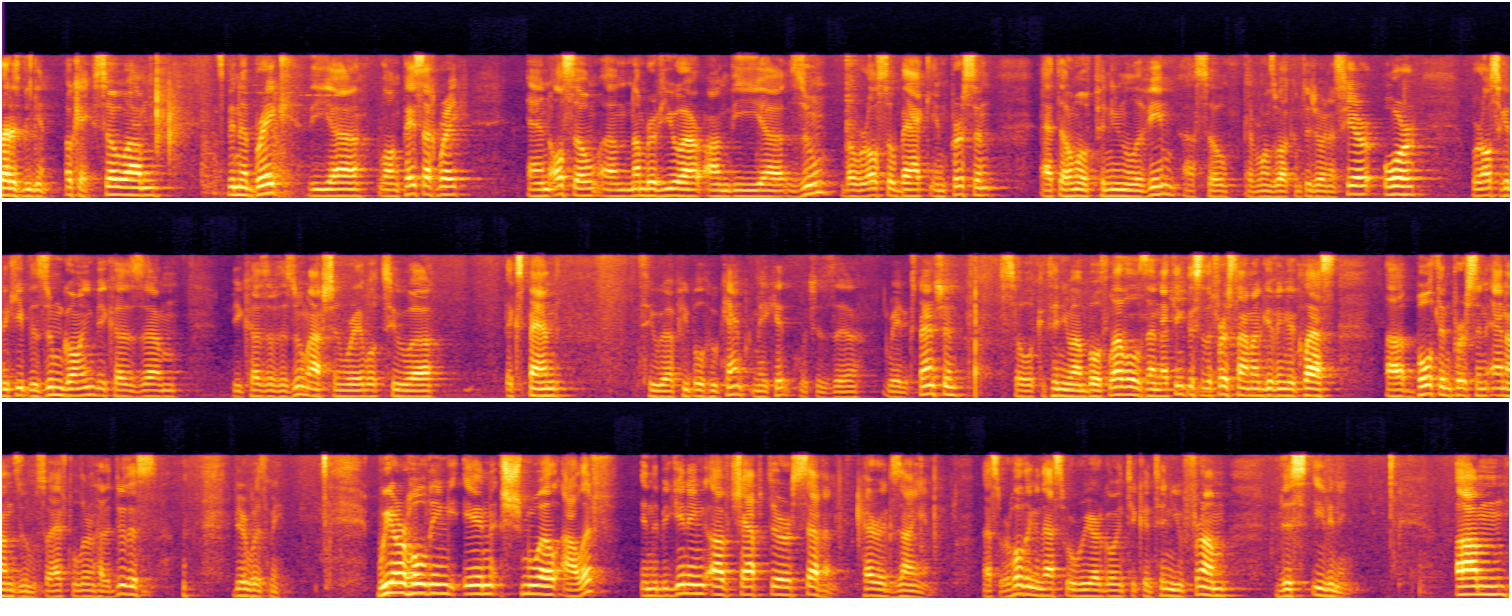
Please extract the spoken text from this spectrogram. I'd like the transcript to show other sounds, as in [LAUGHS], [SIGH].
Let us begin. Okay, so um, it's been a break, the uh, long Pesach break, and also um, a number of you are on the uh, Zoom, but we're also back in person at the home of Penina Levine, uh, so everyone's welcome to join us here. Or we're also going to keep the Zoom going because um, because of the Zoom option, we're able to uh, expand to uh, people who can't make it, which is a great expansion. So we'll continue on both levels, and I think this is the first time I'm giving a class uh, both in person and on Zoom. So I have to learn how to do this. [LAUGHS] Bear with me. We are holding in Shmuel Aleph in the beginning of chapter 7, Perek Zayin. That's what we're holding, and that's where we are going to continue from this evening. Um,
